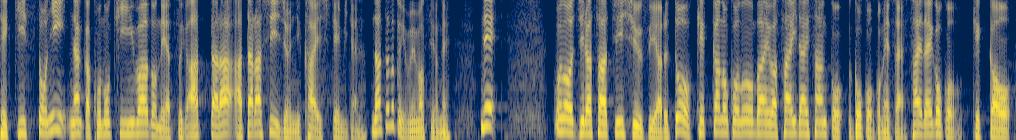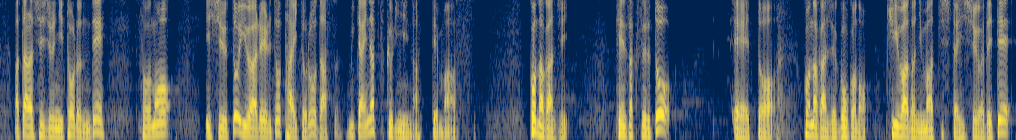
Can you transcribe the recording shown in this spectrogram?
テキストになんかこのキーワードのやつがあったら新しい順に返してみたいな。なんとなく読めますよね。でこの Jira search issues やると結果のこの場合は最大3個5個ごめんなさい。最大5個結果を新しい順に取るんでそのイシューと URL とタイトルを出すみたいな作りになってます。こんな感じ。検索するとえっ、とこんな感じで5個のキーワードにマッチした issue が出て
